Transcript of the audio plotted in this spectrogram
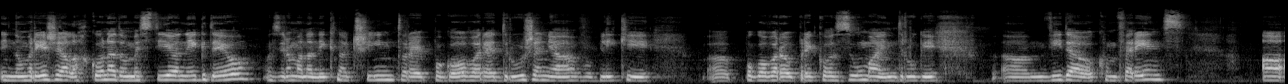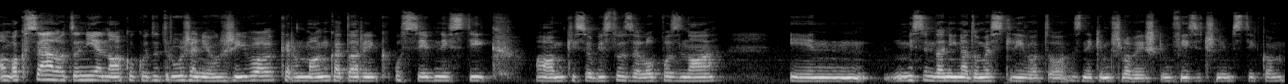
in omrežja lahko nadomestijo nek del, oziroma na nek način, torej pogovore, druženja v obliki uh, pogovorov preko Zuma in drugih um, videokonferenc. Uh, ampak vseeno to ni enako kot druženje v živo, ker manjka ta nek osebni stik, um, ki se v bistvu zelo pozna. In mislim, da ni nadomestljivo to z nekim človeškim fizičnim stikom.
